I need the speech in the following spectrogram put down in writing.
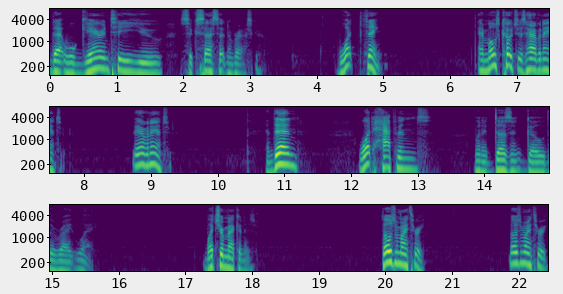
that will guarantee you success at Nebraska? What thing? And most coaches have an answer. They have an answer. And then, what happens when it doesn't go the right way? What's your mechanism? Those are my three. Those are my three.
